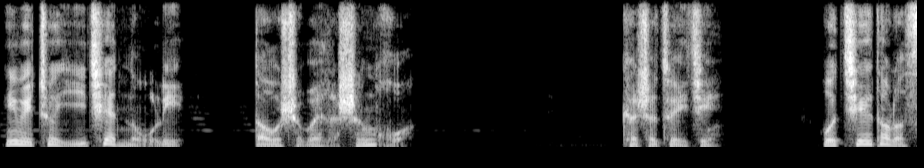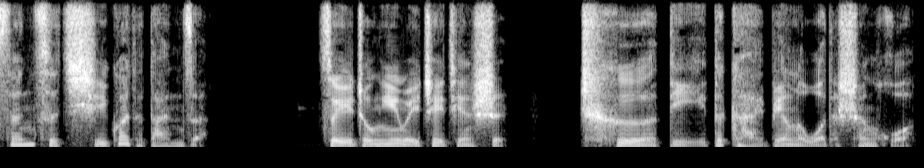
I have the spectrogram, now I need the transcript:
因为这一切努力都是为了生活。可是最近，我接到了三次奇怪的单子。最终因为这件事，彻底的改变了我的生活，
